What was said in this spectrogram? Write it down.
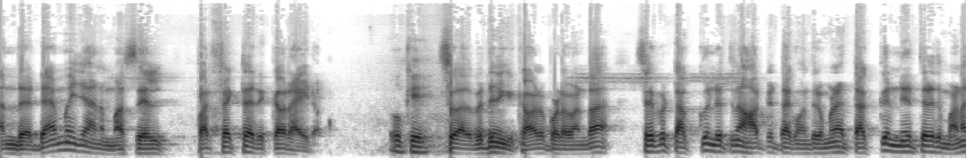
அந்த டேமேஜ் ஆன மசில் பர்ஃபெக்டாக ரிக்கவர் ஆகிடும் ஓகே. ஸோ அதை பற்றி நீங்கள் கவலைப்பட வேண்டாம். சில பேர் டக்குன்னு நிறுத்தினா ஹார்ட் அட்டாக் வந்துடும்னா டக்குன்னு நிறுத்துறது மன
